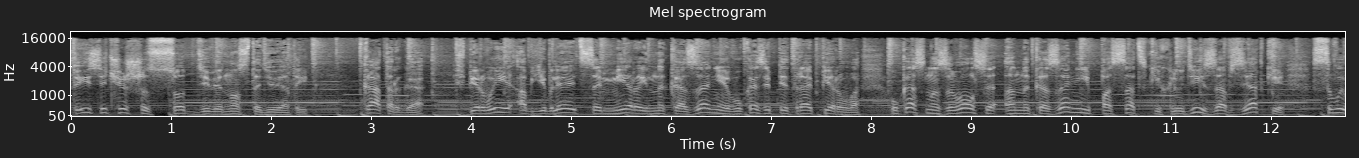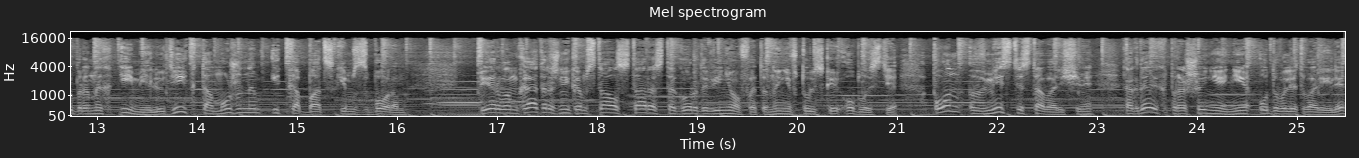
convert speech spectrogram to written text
1699 каторга впервые объявляется мерой наказания в указе Петра I. Указ назывался о наказании посадских людей за взятки с выбранных ими людей к таможенным и кабацким сборам. Первым каторжником стал староста города Венев, это ныне в Тульской области. Он вместе с товарищами, когда их прошение не удовлетворили,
